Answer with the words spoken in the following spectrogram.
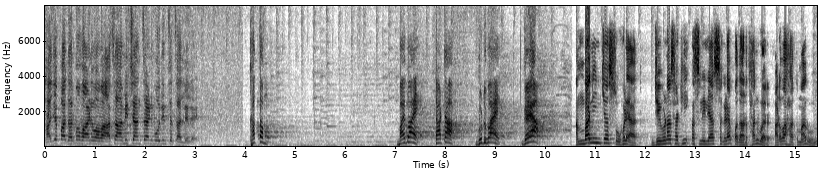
भाजपा धर्म वाढवावा असं अमित शहाचं आणि मोदींचं चाललेलं आहे. खत्म। बाय बाय टाटा गुड बाय गया। अंबानींच्या सोहळ्यात जेवणासाठी असलेल्या सगळ्या पदार्थांवर आडवा हात मारून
